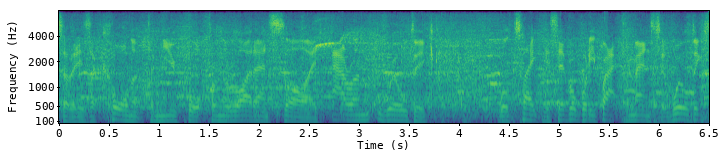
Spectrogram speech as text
So it is a corner for Newport from the right-hand side. Aaron Wildig will take this. Everybody back to Mansfield. Wildig's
